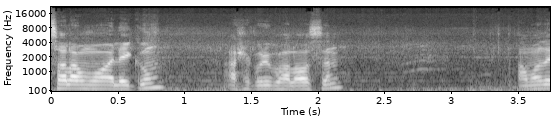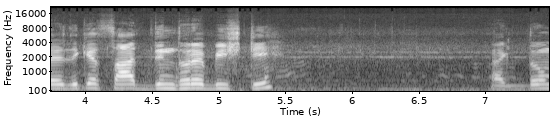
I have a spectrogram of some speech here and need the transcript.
সালামু আলাইকুম, আশা করি ভালো আছেন। আমাদের এদিকে চার দিন ধরে বৃষ্টি। একদম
